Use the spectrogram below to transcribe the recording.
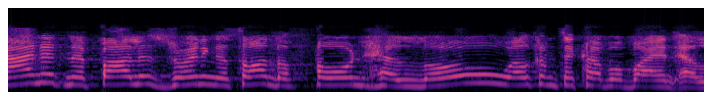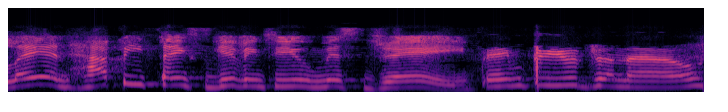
Janet Nepal is joining us on the phone. Hello, welcome to Kababayan LA and happy Thanksgiving to you, Miss J. Same to you, Janelle.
